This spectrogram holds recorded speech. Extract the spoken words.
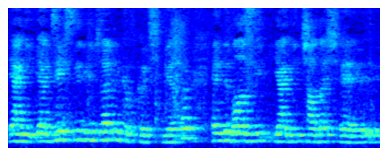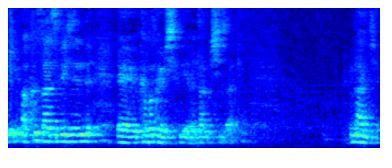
Yani yani temsili bilimciler de bir kafa karışıklığı yaratan hem de bazı yani çağdaş e, akıl felsefecilerinde e, kafa karışıklığı yaratan bir şey zaten. Bence.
